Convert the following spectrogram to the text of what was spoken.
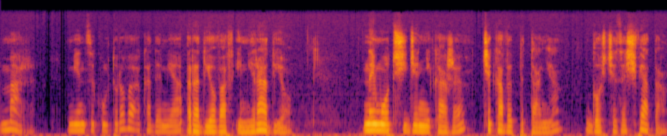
MAR, Międzykulturowa Akademia Radiowa w IMI Radio. Najmłodsi dziennikarze, ciekawe pytania, goście ze świata.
